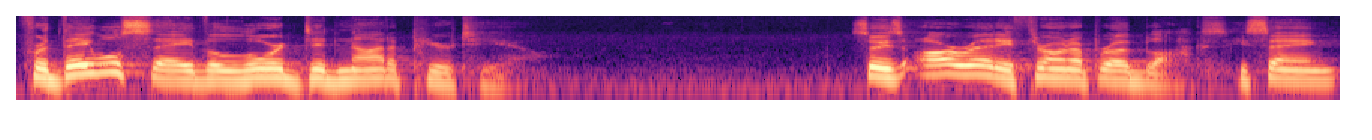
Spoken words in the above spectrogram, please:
for they will say, The Lord did not appear to you. So he's already thrown up roadblocks. He's saying,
